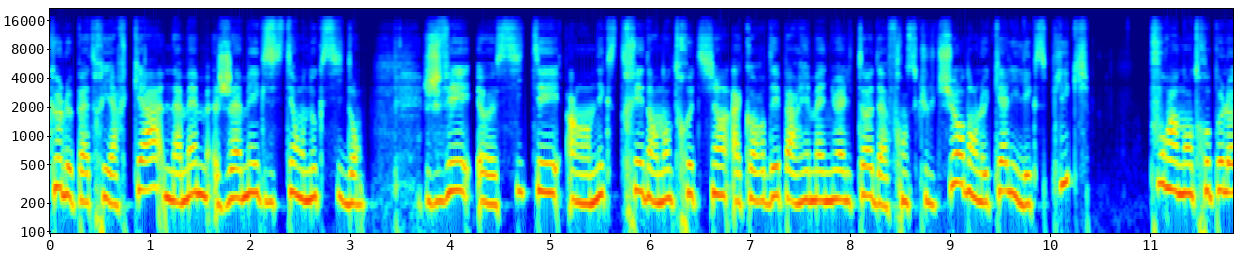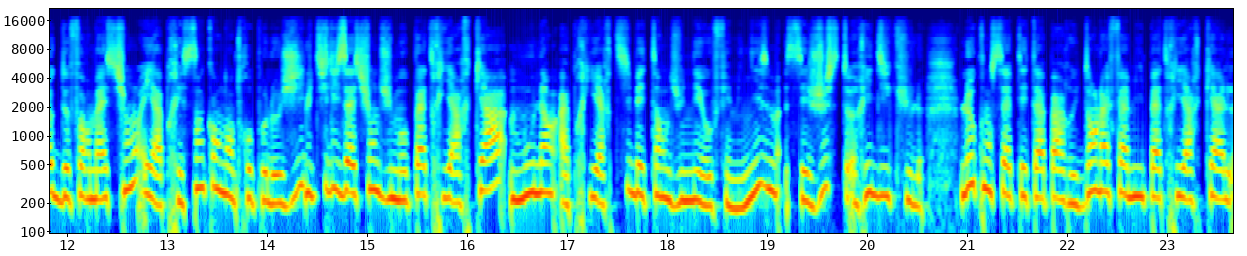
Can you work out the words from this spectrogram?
que le patriarcat n'a même jamais existé en Occident. Je vais euh, citer un extrait d'un entretien accordé par Emmanuel Todd à France Culture dans lequel il explique pour un anthropologue de formation et après cinq ans d'anthropologie, l'utilisation du mot patriarcat, moulin à prière tibétain du néo-féminisme, c'est juste ridicule. Le concept est apparu dans la famille patriarcale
